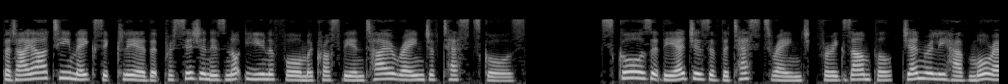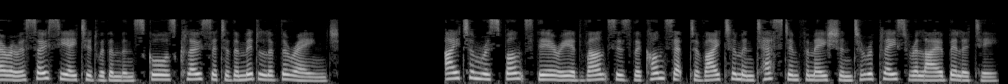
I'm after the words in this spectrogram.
But IRT makes it clear that precision is not uniform across the entire range of test scores. Scores at the edges of the test's range, for example, generally have more error associated with them than scores closer to the middle of the range. Item response theory advances the concept of item and test information to replace reliability.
